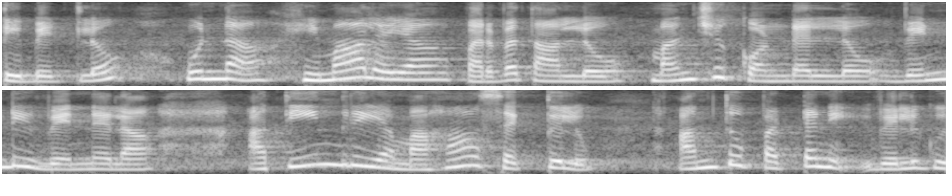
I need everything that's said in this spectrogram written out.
టిబెట్లో ఉన్న హిమాలయ పర్వతాల్లో మంచు కొండల్లో వెండి వెన్నెల అతీంద్రియ మహాశక్తులు అంతుపట్టని వెలుగు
